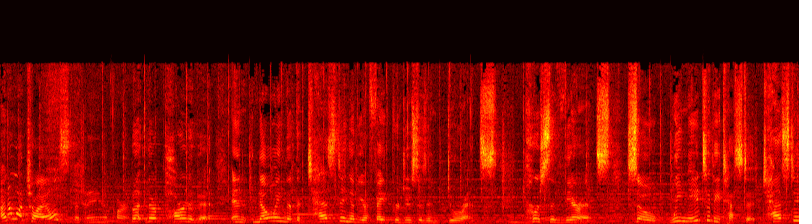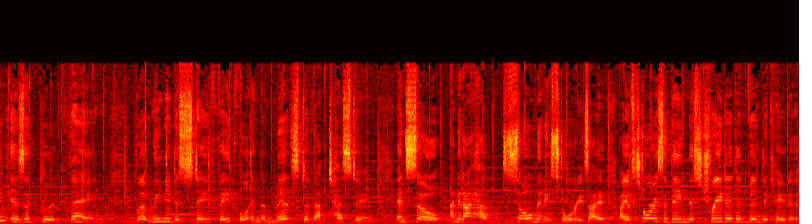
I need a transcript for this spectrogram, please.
I don't want trials. But they are part. But they're part of it. And knowing that the testing of your faith produces endurance, mm. perseverance. So we need to be tested. Testing is a good thing but we need to stay faithful in the midst of that testing. And so, I mean, I have so many stories. I, I have stories of being mistreated and vindicated.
